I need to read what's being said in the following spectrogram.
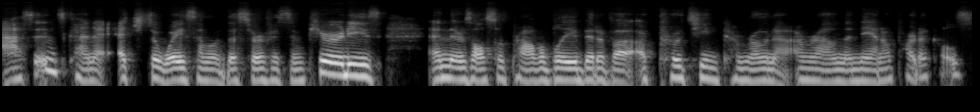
acids kind of etched away some of the surface impurities. And there's also probably a bit of a, a protein corona around the nanoparticles.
